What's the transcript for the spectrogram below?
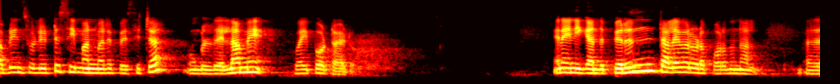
அப்படின்னு சொல்லிட்டு சீமான் மாதிரி பேசிட்டா உங்களது எல்லாமே வைப் அவுட் ஆகிடும் ஏன்னா இன்றைக்கி அந்த பெருந்தலைவரோட பிறந்தநாள் அது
